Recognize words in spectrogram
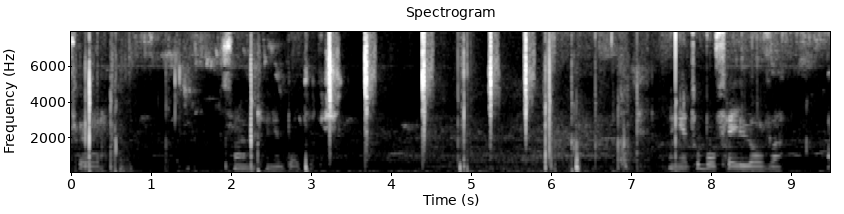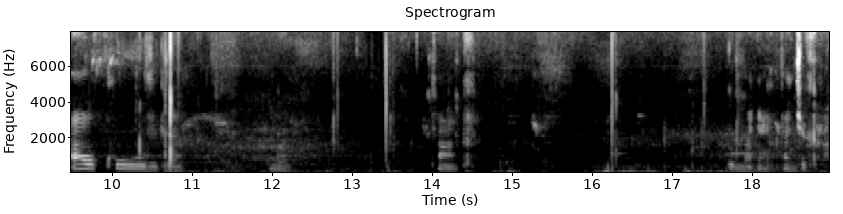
Czy sam tu nie będzie jakieś nie, to było failowe. O kurde. No. Tak. bo ma- jak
